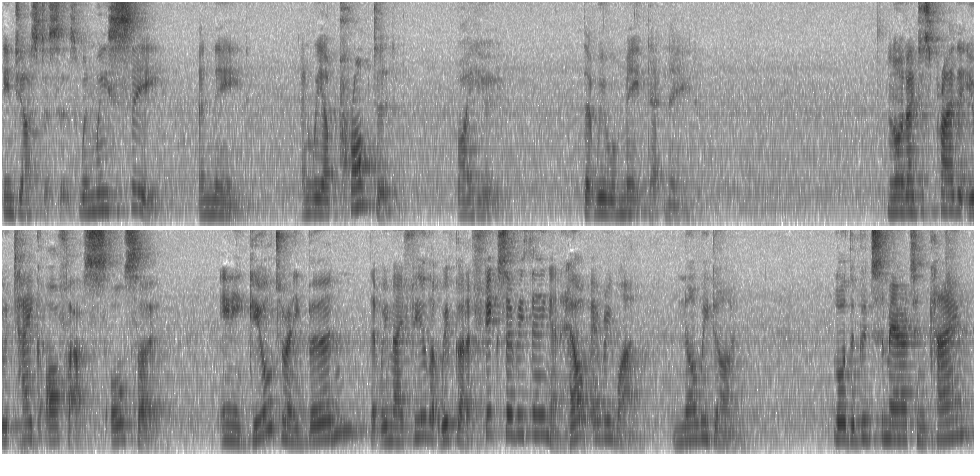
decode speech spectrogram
injustices, when we see a need, and we are prompted by you that we will meet that need. Lord, I just pray that you would take off us also any guilt or any burden that we may feel that we've got to fix everything and help everyone. No, we don't. Lord, the Good Samaritan came,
